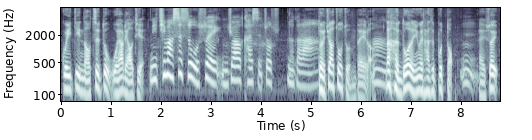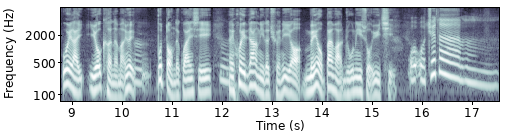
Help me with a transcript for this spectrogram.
规定哦制度我要了解。你起码四十五岁，你就要开始做那个啦。对，就要做准备了。嗯、那很多人因为他是不懂，嗯，哎，所以未来有可能嘛，因为不懂的关系，嗯、哎，会让你的权利哦没有办法如你所预期。我我觉得，嗯，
